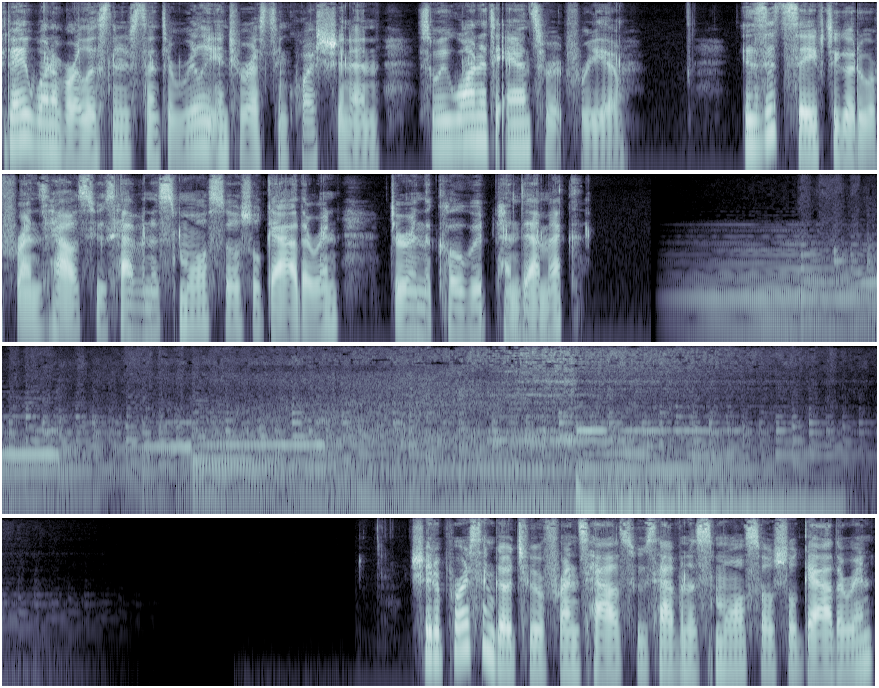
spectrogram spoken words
Today, one of our listeners sent a really interesting question in, so we wanted to answer it for you. Is it safe to go to a friend's house who's having a small social gathering during the COVID pandemic? Should a person go to a friend's house who's having a small social gathering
